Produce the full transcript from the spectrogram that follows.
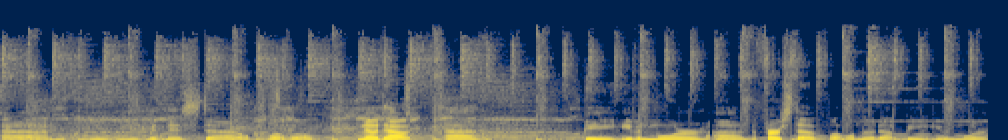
uh, you, you witnessed uh, what will no doubt uh, be even more, uh, the first of what will no doubt be even more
